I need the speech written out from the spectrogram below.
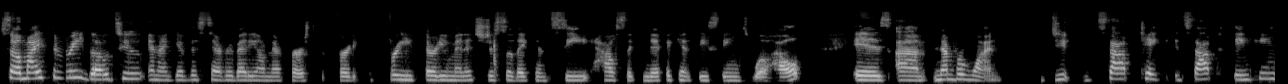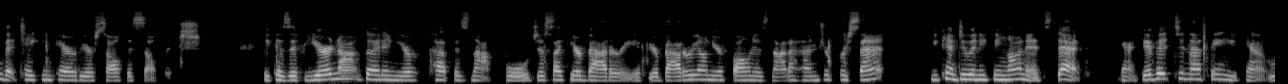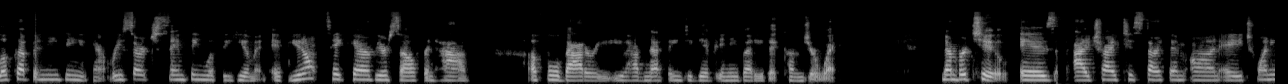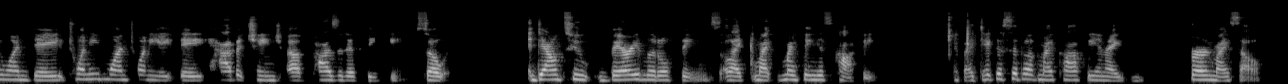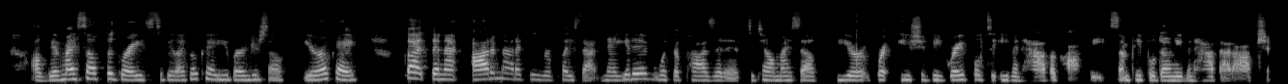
So my three go-to, and I give this to everybody on their first 30, free 30 minutes just so they can see how significant these things will help is um, number one, do stop take stop thinking that taking care of yourself is selfish. Because if you're not good and your cup is not full, just like your battery, if your battery on your phone is not 100%, you can't do anything on it. It's dead. Can't give it to nothing. You can't look up anything. You can't research. Same thing with the human. If you don't take care of yourself and have a full battery, you have nothing to give anybody that comes your way. Number two is I try to start them on a 21 day, 21, 28 day habit change of positive thinking. So down to very little things. Like my, my thing is coffee. If I take a sip of my coffee and I burn myself, I'll give myself the grace to be like, okay, you burned yourself. You're okay. But then I automatically replace that negative with a positive to tell myself you're you should be grateful to even have a coffee. Some people don't even have that option.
